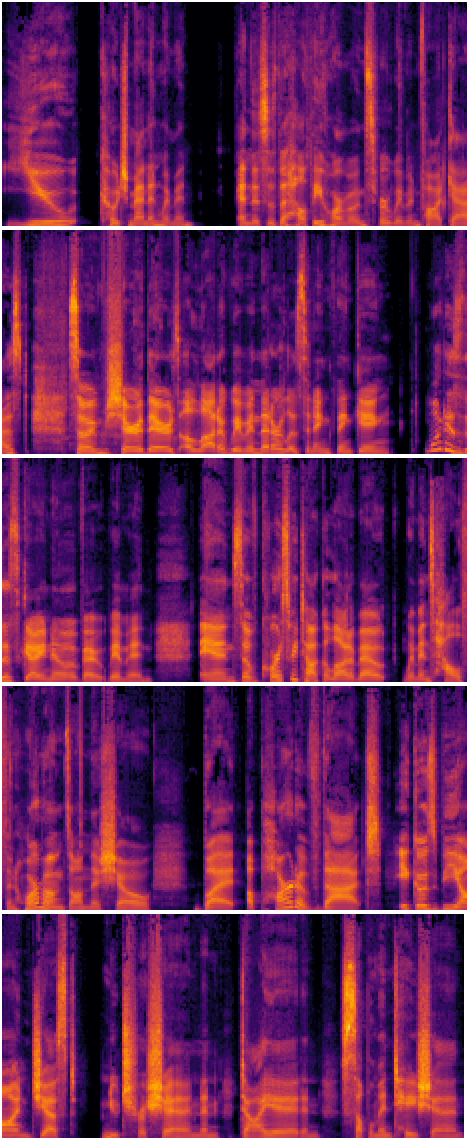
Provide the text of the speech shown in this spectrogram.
you coach men and women. And this is the Healthy Hormones for Women podcast. So I'm sure there's a lot of women that are listening thinking, what does this guy know about women? And so, of course, we talk a lot about women's health and hormones on this show. But a part of that, it goes beyond just nutrition and diet and supplementation.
